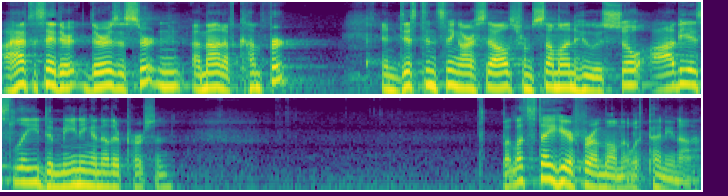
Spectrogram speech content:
I have to say, there, there is a certain amount of comfort in distancing ourselves from someone who is so obviously demeaning another person. But let's stay here for a moment with Peninnah.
